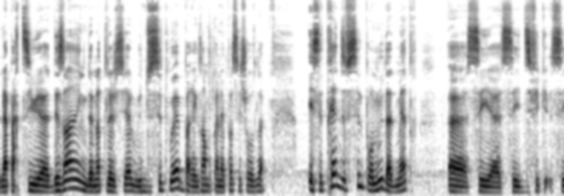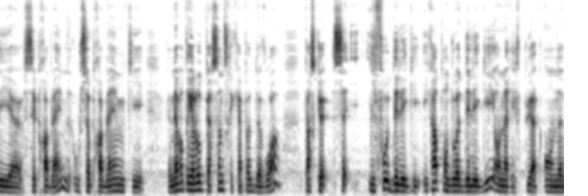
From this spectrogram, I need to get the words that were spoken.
la partie design de notre logiciel ou du site web, par exemple, on ne connaît pas ces choses-là. Et c'est très difficile pour nous d'admettre ces, ces, ces, ces, problèmes ou ce problème qui, que n'importe quelle autre personne serait capable de voir parce que il faut déléguer. Et quand on doit déléguer, on n'arrive plus à, on a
